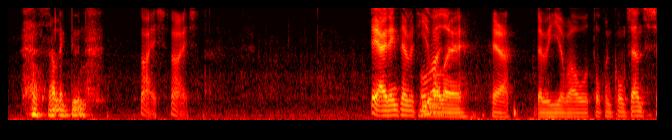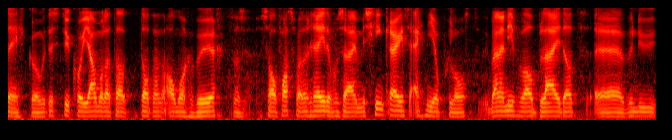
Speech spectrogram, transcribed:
Dat zal ik doen. Nice, nice. Ja, ik denk dat we het hier wel, eh, ja, dat we hier wel tot een consensus zijn gekomen. Het is natuurlijk gewoon jammer dat dat, dat, dat allemaal gebeurt. Er zal vast wel een reden voor zijn. Misschien krijgen ze echt niet opgelost. Ik ben in ieder geval wel blij dat eh, we nu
